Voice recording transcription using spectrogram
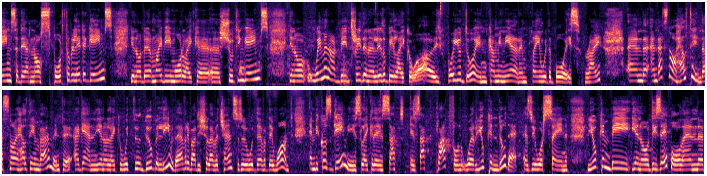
games that are not sport-related games. You know, there might be more like uh, uh, shooting games. You know, women are being treated a little bit like, "Wow, what are you doing, coming here and playing with the boys, right?" And and that's not healthy. That's not a healthy environment. Again, you know, like we do, do believe that everybody should have a chance to do whatever they want, and because gaming is like the exact exact platform where you can do that, as you were saying, you can be you know disabled and uh,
